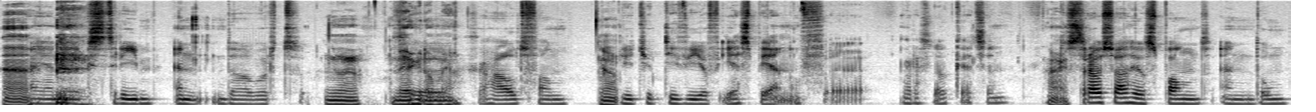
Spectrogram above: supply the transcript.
Eh Ah ja, nu extreme. En dat wordt ja, meegenomen, ja. gehaald van Ja. YouTube TV of ESPN of uh, waar is dat ook uit zijn. Het is trouwens wel heel spannend en dom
